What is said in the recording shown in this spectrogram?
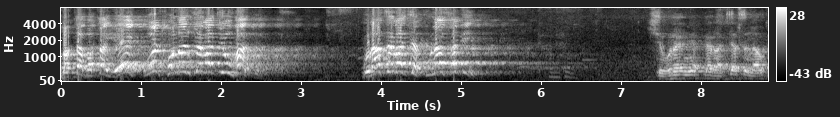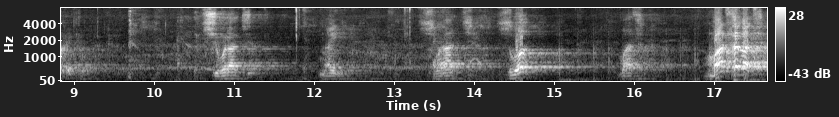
बघता बघता एक कोट होलांचं राज्य उभा कुणाचं राज्य? कुणासाठी? शिवरायांनी आपल्या राज्याचं नाव काय ठेवलं? शिवराज्य? नाही. स्वराज्य. स्व? माझ. माझं राज्य.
